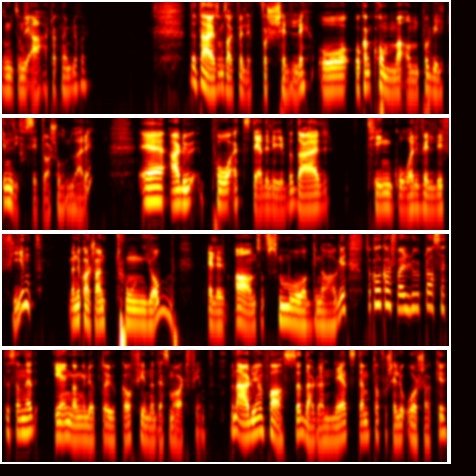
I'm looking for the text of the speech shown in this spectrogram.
Som, som de er takknemlige for. Dette er jo som sagt veldig forskjellig, og, og, kan komme an på hvilken livssituasjon du er i. Eh, er du på et sted i livet der ting går veldig fint, men du kanskje har en tung jobb, eller annen sånn smågnager, så kan det kanskje være lurt da, å sette seg ned én gang i løpet av uka og finne det som har vært fint. Men er du i en fase der du er nedstemt av forskjellige årsaker,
